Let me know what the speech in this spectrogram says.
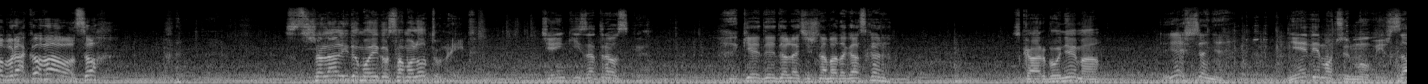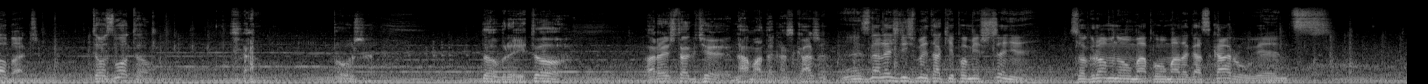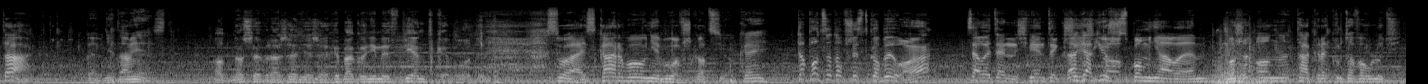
Brakowało, co? Strzelali do mojego samolotu, Nate. Dzięki za troskę. Kiedy dolecisz na Madagaskar? Skarbu nie ma. Jeszcze nie. Nie wiem o czym mówisz, zobacz. To złoto. Boże. Dobre i to. A reszta gdzie? Na Madagaskarze? E, Znaleźliśmy takie pomieszczenie z ogromną mapą Madagaskaru, więc... Tak, pewnie tam jest. Odnoszę wrażenie, że chyba gonimy w piętkę, młody. Słuchaj, skarbu nie było w Szkocji, okej? To po co to wszystko było, a? Cały ten święty krzyż Tak jak i już to... wspomniałem, może on tak rekrutował ludzi.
